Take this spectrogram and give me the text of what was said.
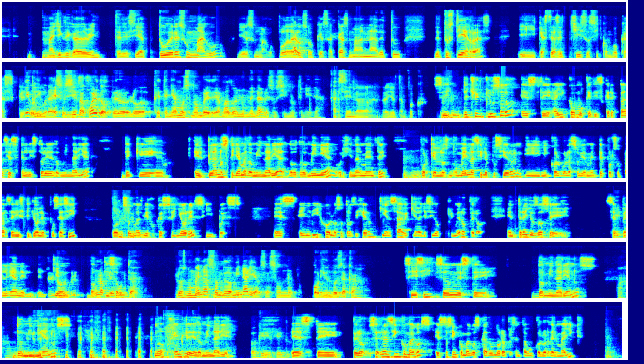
Magic the Gathering te decía, tú eres un mago y eres un mago poderoso que sacas maná de, tu, de tus tierras y casteas hechizos y convocas criaturas. digo, eso sí me acuerdo, pero lo que teníamos nombre de llamado Numenor, eso sí no tenía idea. Ah, sí, no, no, yo tampoco. Sí, de hecho incluso este, hay como que discrepancias en la historia de Dominaria, de que el plano se llama Dominaria o Dominia originalmente, porque los Numenas sí le pusieron y Nicole Bolas obviamente por su parte dice yo le puse así, porque soy más viejo que señores y pues es, él dijo, los otros dijeron, quién sabe quién haya sido primero, pero entre ellos dos se, se pelean el, el Lo- quién una bautizó. pregunta. Los Numenas son de Dominaria, o sea, son oriundos de acá. Sí, sí, son este dominarianos, Ajá. dominianos, ¿no? Gente de Dominaria. Ok, ok. Este, pero eran cinco magos. Estos cinco magos, cada uno representaba un color del Magic.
